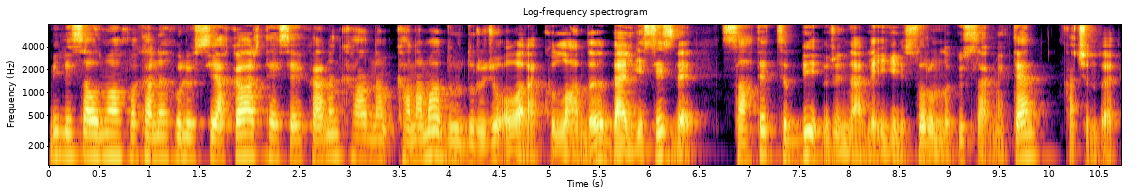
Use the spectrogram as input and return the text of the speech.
Milli Savunma Bakanı Hulusi Akar, TSK'nın kanama durdurucu olarak kullandığı belgesiz ve sahte tıbbi ürünlerle ilgili sorumluluk üstlenmekten kaçındı.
